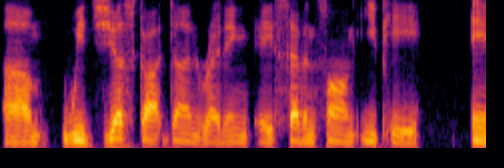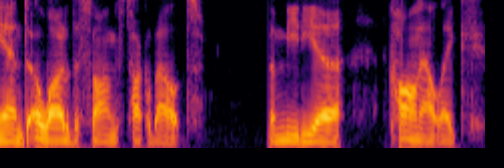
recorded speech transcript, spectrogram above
Um, we just got done writing a seven song EP, and a lot of the songs talk about the media calling out like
